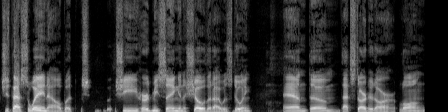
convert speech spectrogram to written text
She's passed away now, but sh- she heard me sing in a show that I was doing, and um, that started our long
